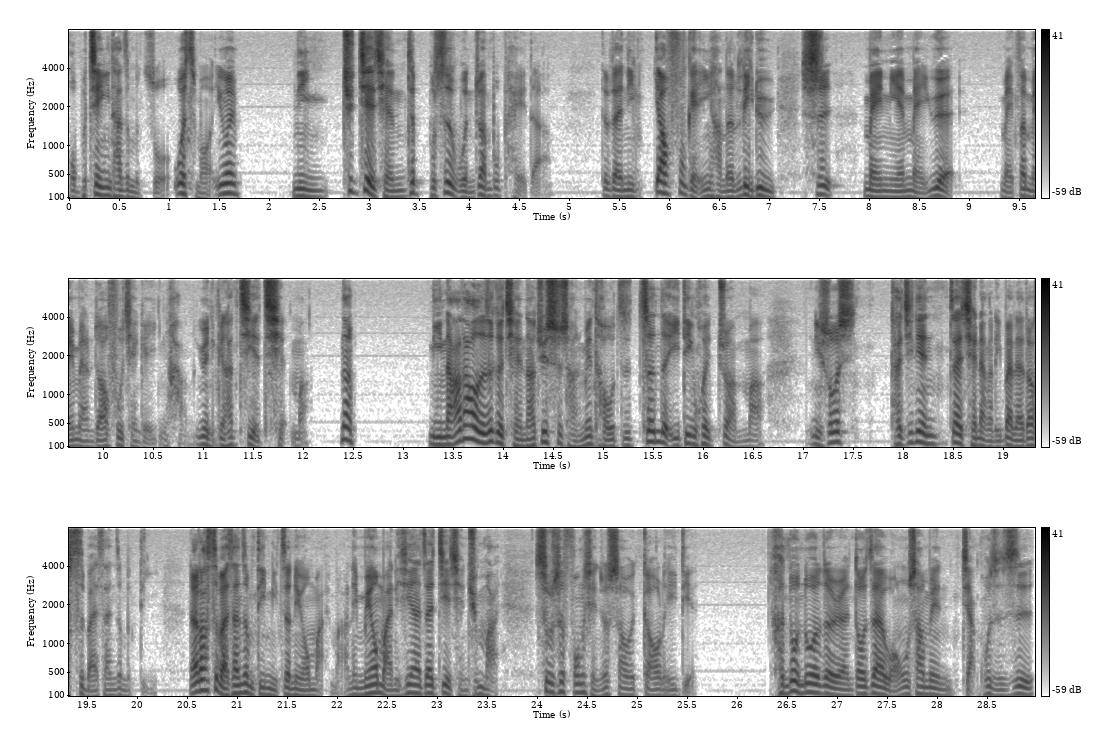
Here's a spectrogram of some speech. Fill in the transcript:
我不建议他这么做。为什么？因为你去借钱，这不是稳赚不赔的，对不对？你要付给银行的利率是每年每月每分每秒都要付钱给银行，因为你跟他借钱嘛。你拿到的这个钱拿去市场里面投资，真的一定会赚吗？你说台积电在前两个礼拜来到四百三这么低，来到四百三这么低，你真的有买吗？你没有买，你现在再借钱去买，是不是风险就稍微高了一点？很多很多的人都在网络上面讲，或者是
